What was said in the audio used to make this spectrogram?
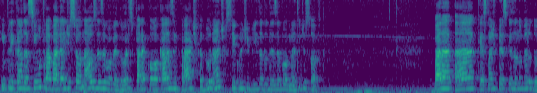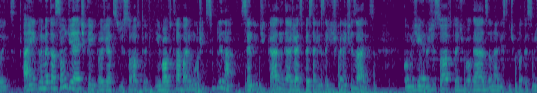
implicando assim um trabalho adicional aos desenvolvedores para colocá-las em prática durante o ciclo de vida do desenvolvimento de software. Para a questão de pesquisa número 2, a implementação de ética em projetos de software envolve trabalho multidisciplinar, sendo indicado engajar especialistas de diferentes áreas, como engenheiros de software, advogados, analistas de proteção de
